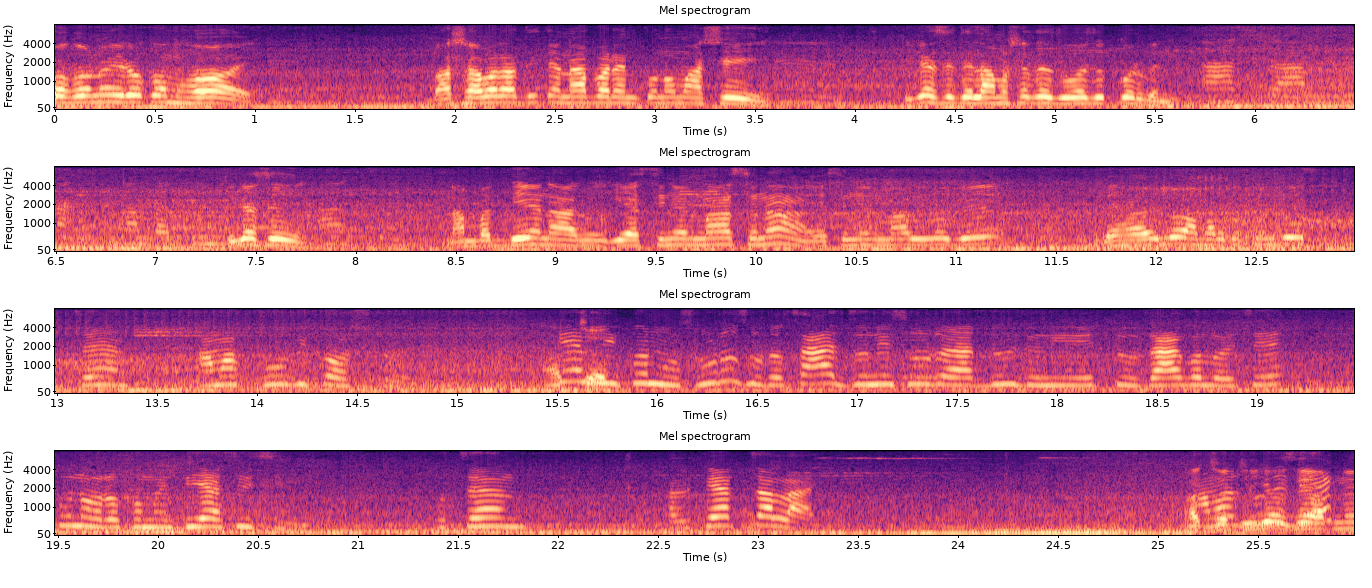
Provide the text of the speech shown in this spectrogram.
কখনো এরকম হয় বাসা ভাড়া দিতে না পারেন কোনো মাসে। ঠিক আছে তাহলে আমার সাথে যোগাযোগ করবেন। আচ্ছা। ঠিক আছে? আচ্ছা। নাম্বার দিয়ে না ইয়াসিনের মা আছে না ইয়াসিনের মার লোকে দেখা হইল আমার কিন্তু আমার খুবই কষ্ট। আচ্ছা। কেমনি কোনো ছোটো ছোটো চারজনই ছোটো আর দুজনই একটু জাগল হয়েছে কোনো রকমে দিয়ে আসিছি বুঝছেন? খালি পেট চালায়। আচ্ছা ঠিক আছে আপনি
